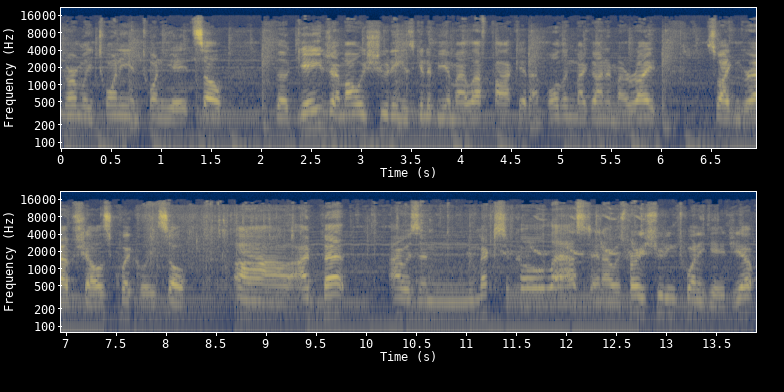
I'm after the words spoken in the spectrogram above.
normally 20 and 28. So the gauge I'm always shooting is going to be in my left pocket. I'm holding my gun in my right so I can grab shells quickly. So uh, I bet I was in New Mexico last and I was probably shooting 20 gauge. Yep,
